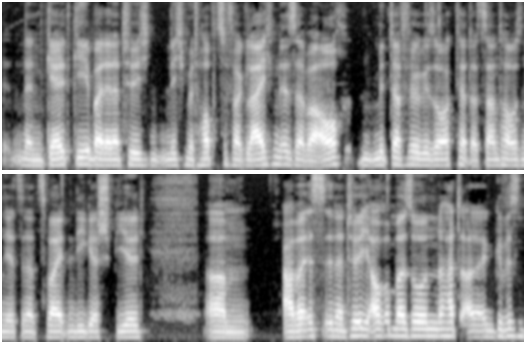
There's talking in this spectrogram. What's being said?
einen Geldgeber, der natürlich nicht mit Hopp zu vergleichen ist, aber auch mit dafür gesorgt hat, dass Sandhausen jetzt in der zweiten Liga spielt. Ähm, aber ist natürlich auch immer so ein, hat ein gewissen,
